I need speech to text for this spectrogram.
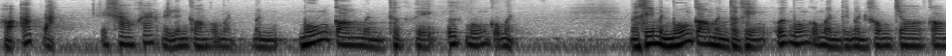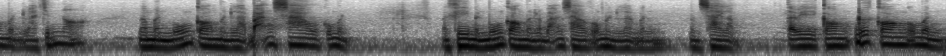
họ áp đặt cái khao khát này lên con của mình. Mình muốn con mình thực hiện ước muốn của mình mà khi mình muốn con mình thực hiện ước muốn của mình thì mình không cho con mình là chính nó, mà mình muốn con mình là bản sao của mình. Mà khi mình muốn con mình là bản sao của mình là mình mình sai lầm. Tại vì con, đứa con của mình,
